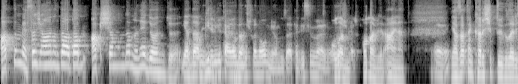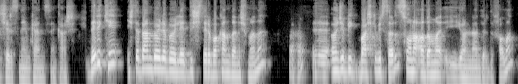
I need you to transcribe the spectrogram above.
Attım mesaj anında adam akşamında mı ne döndü ya da bir 20 gün tane danışman olmuyor mu zaten? İsim verme. olabilir. ver. Olabilir aynen. Evet. Ya zaten karışık duygular içerisindeyim kendisine karşı. Dedi ki işte ben böyle böyle Dışişleri Bakan danışmanı Aha. e, önce bir başka bir sarıdı sonra adama yönlendirdi falan.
